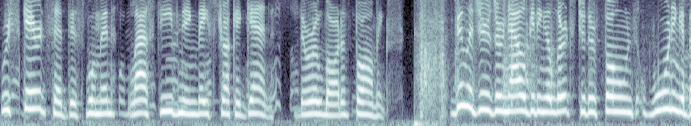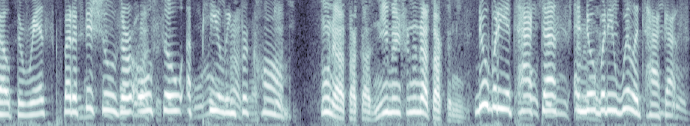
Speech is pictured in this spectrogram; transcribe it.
We're scared, said this woman. Last evening, they struck again. There are a lot of bombings. Villagers are now getting alerts to their phones warning about the risk, but officials are also appealing for calm. Nobody attacked us and nobody will attack us,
